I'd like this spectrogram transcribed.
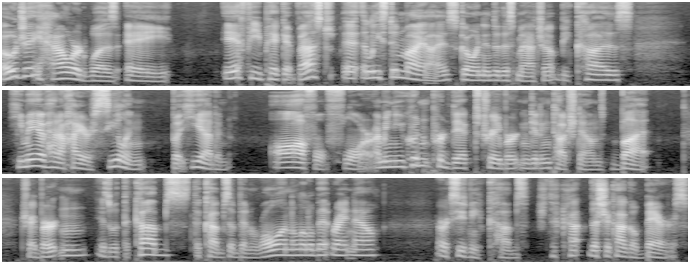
OJ Howard was a iffy pick at best, at least in my eyes, going into this matchup because he may have had a higher ceiling, but he had an awful floor. I mean, you couldn't predict Trey Burton getting touchdowns, but Trey Burton is with the Cubs. The Cubs have been rolling a little bit right now. Or, excuse me, Cubs, the Chicago Bears.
